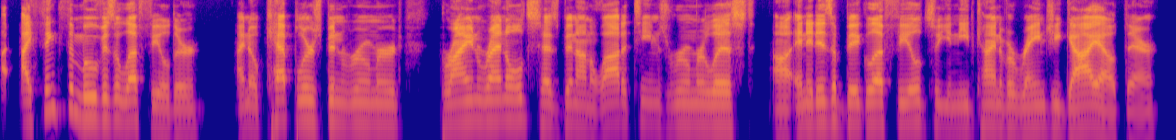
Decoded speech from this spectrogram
I- I think the move is a left fielder. I know Kepler's been rumored. Bryan Reynolds has been on a lot of teams' rumor list, uh, and it is a big left field, so you need kind of a rangy guy out there.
